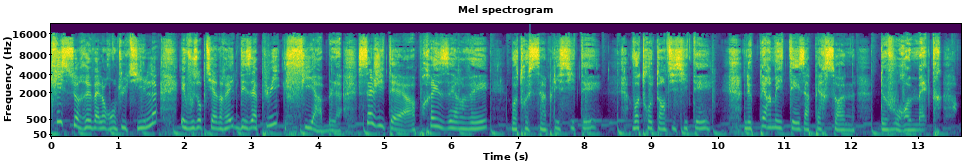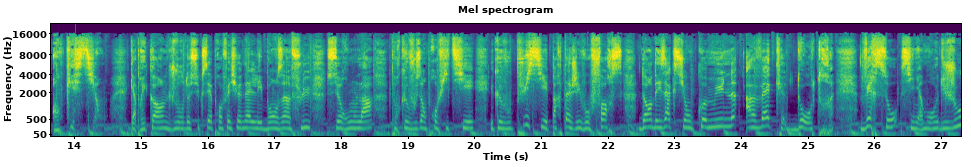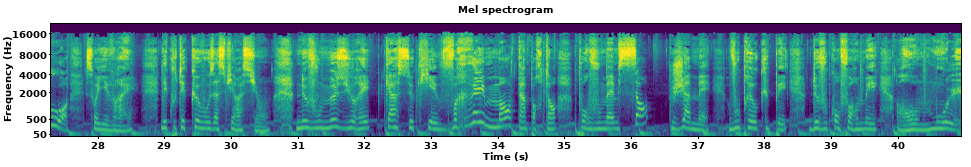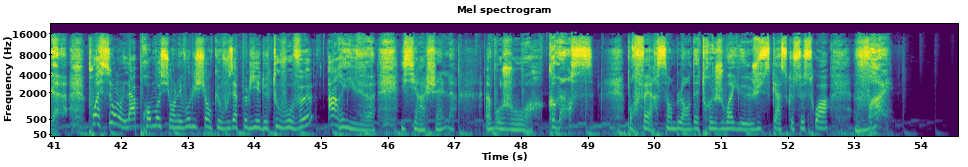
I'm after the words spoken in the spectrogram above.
qui se révéleront utiles et vous obtiendrez des appuis fiables. Sagittaire, préservez votre simplicité, votre authenticité. Ne permettez à personne de vous remettre en question. Capricorne, jour de succès professionnel, les bons influx seront là pour que vous en profitiez et que vous puissiez partager vos forces dans des actions communes avec d'autres. Verseau, signe amoureux du jour, soyez vrai. N'écoutez que vos aspirations. Ne vous mesurez qu'à ce qui est vraiment important pour vous-même sans jamais vous préoccuper de vous conformer au moule. Poisson, la promotion, l'évolution que vous appeliez de tous vos voeux arrive. Ici Rachel, un beau jour commence pour faire semblant d'être joyeux jusqu'à ce que ce soit vrai.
